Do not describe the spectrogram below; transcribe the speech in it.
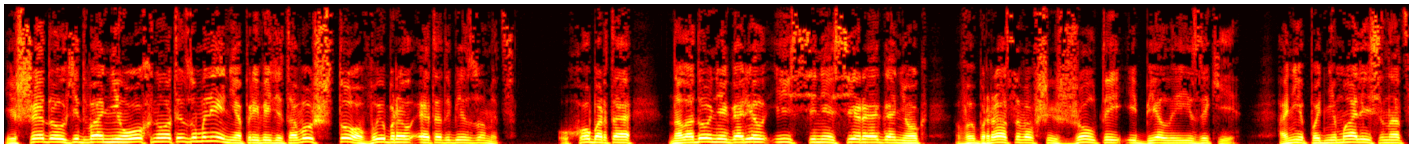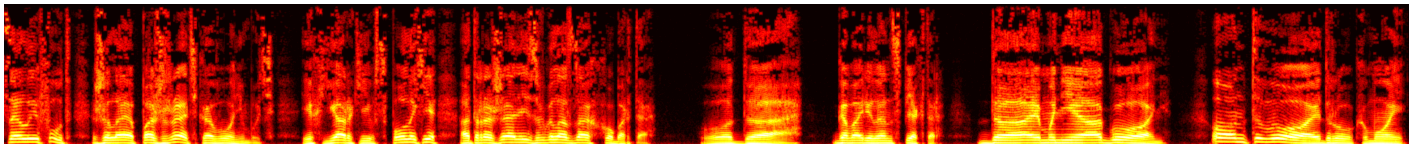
и Шэдуэлл едва не охнул от изумления при виде того, что выбрал этот безумец. У Хобарта на ладони горел истинно серый огонек, выбрасывавший желтые и белые языки. Они поднимались на целый фут, желая пожрать кого-нибудь. Их яркие всполохи отражались в глазах Хобарта. — О да, — говорил инспектор, — дай мне огонь. Он твой, друг мой.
